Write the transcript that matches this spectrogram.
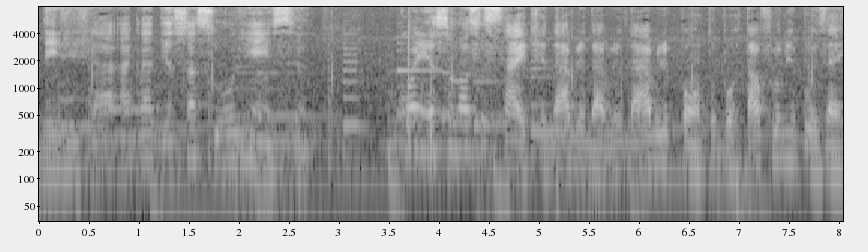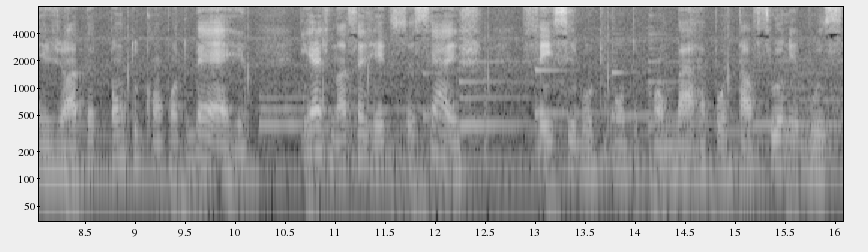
Desde já agradeço a sua audiência. Conheça o nosso site www.portalflumibusrj.com.br e as nossas redes sociais facebook.com.br portal Flumibus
